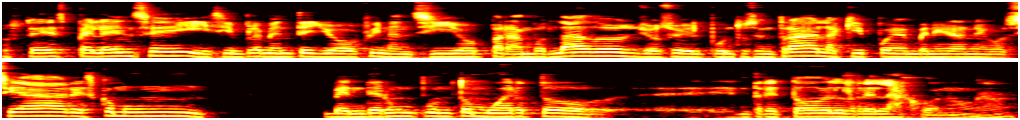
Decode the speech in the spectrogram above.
ustedes pelense y simplemente yo financio para ambos lados, yo soy el punto central, aquí pueden venir a negociar, es como un vender un punto muerto eh, entre todo el relajo, ¿no? Ajá,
